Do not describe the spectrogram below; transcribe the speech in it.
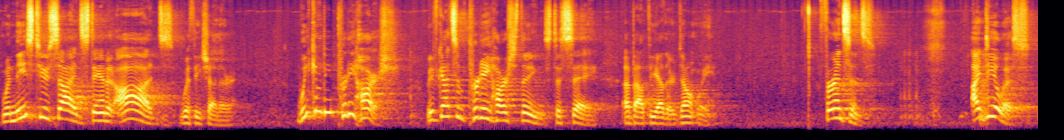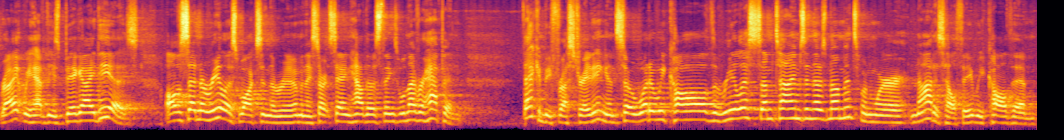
when these two sides stand at odds with each other, we can be pretty harsh. We've got some pretty harsh things to say about the other, don't we? For instance, idealists, right? We have these big ideas. All of a sudden, a realist walks in the room and they start saying how those things will never happen. That can be frustrating. And so, what do we call the realists sometimes in those moments when we're not as healthy? We call them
